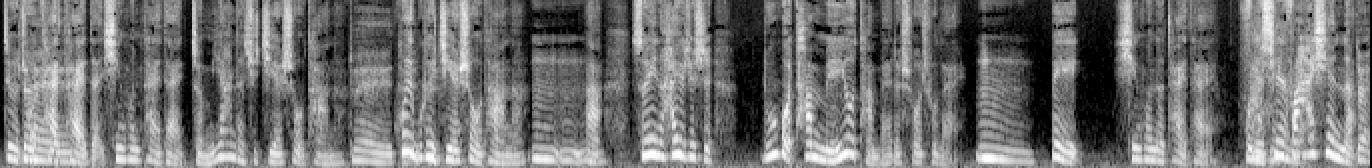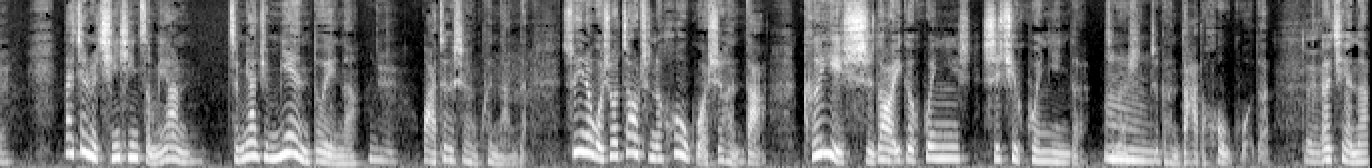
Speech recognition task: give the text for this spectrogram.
这个做太太的新婚太太怎么样的去接受他呢？对，会不会接受他呢？嗯嗯啊，所以呢，还有就是，如果他没有坦白的说出来，嗯，被新婚的太太或者是发现了对那这种情形怎么样？怎么样去面对呢？对哇，这个是很困难的。所以呢，我说造成的后果是很大，可以使到一个婚姻失去婚姻的这个、嗯这个很大的后果的。对，而且呢，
